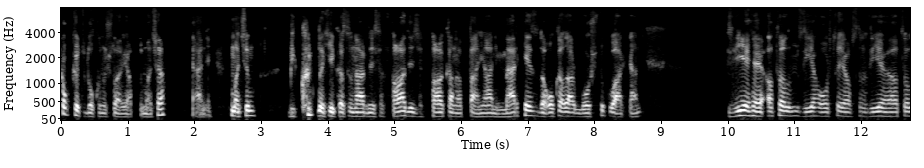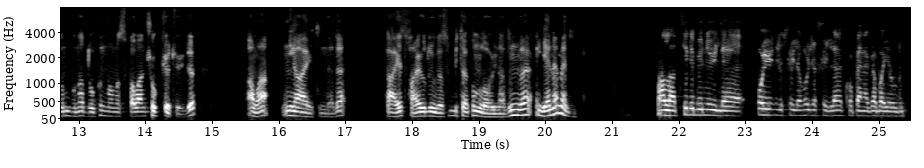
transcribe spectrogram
çok kötü dokunuşlar yaptı maça. Yani maçın bir 40 dakikası neredeyse sadece sağ kanattan yani merkezde o kadar boşluk varken Ziyeh'e atalım, Ziyeh orta yapsın, Ziyeh'e atalım buna dokunmaması falan çok kötüydü. Ama nihayetinde de gayet saygı duyulası bir takımla oynadın ve yenemedin. Valla tribünüyle, oyuncusuyla, hocasıyla Kopenhag'a bayıldım.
